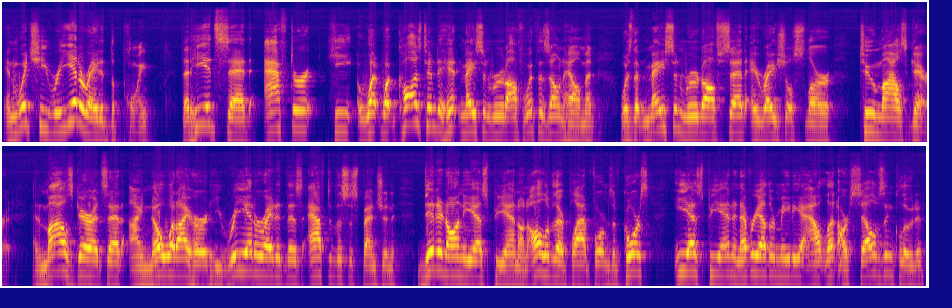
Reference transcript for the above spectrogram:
in which he reiterated the point that he had said after he what what caused him to hit Mason Rudolph with his own helmet was that Mason Rudolph said a racial slur to Myles Garrett. And Myles Garrett said, I know what I heard. He reiterated this after the suspension, did it on ESPN, on all of their platforms. Of course, ESPN and every other media outlet, ourselves included,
